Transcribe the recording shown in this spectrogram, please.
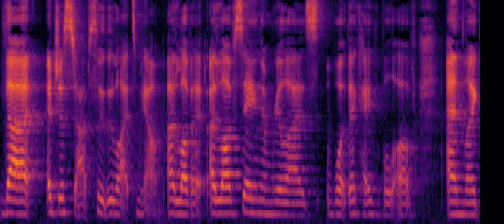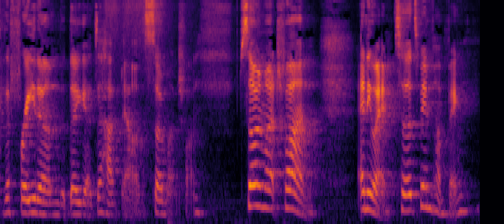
that it just absolutely lights me up. I love it. I love seeing them realize what they're capable of and like the freedom that they get to have now. It's so much fun. So much fun. Anyway, so it's been pumping.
